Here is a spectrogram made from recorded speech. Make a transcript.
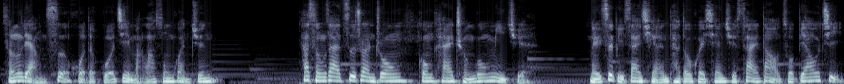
曾两次获得国际马拉松冠军。他曾在自传中公开成功秘诀：每次比赛前，他都会先去赛道做标记，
